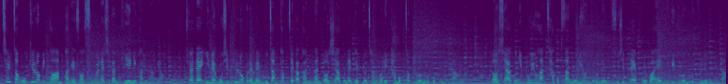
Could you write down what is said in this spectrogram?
7.5km 안팎에서 24시간 비행이 가능하며 최대 250kg의 무장 탑재가 가능한 러시아군의 대표 장거리 다목적 드론으로 꼽힙니다. 러시아군이 보유한 자국산 오리온 드론은 수십 대에 불과해 희귀 드론으로 분류됩니다.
